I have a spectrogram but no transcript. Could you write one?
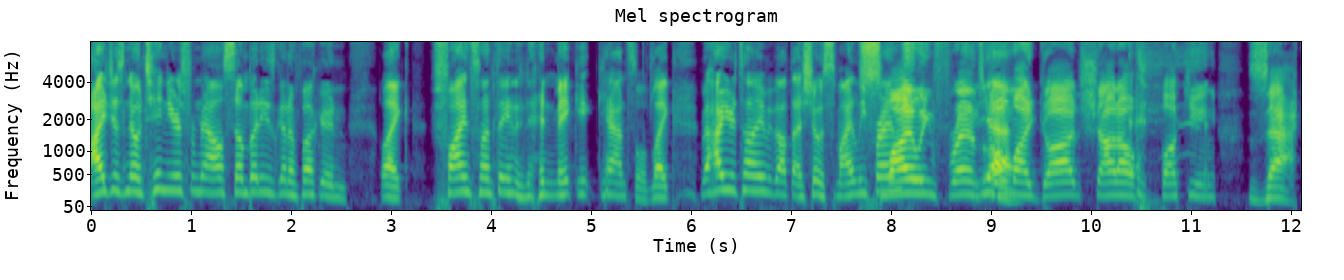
I just know 10 years from now, somebody's gonna fucking like find something and, and make it canceled. Like how you're telling me about that show, Smiley Friends. Smiling friends. Yeah. Oh my god! Shout out fucking Zach.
